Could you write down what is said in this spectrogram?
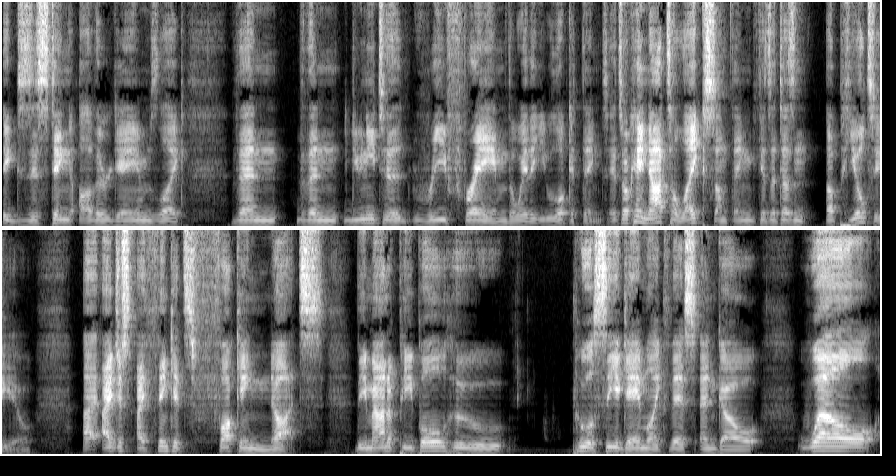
existing other games, like, then then you need to reframe the way that you look at things. It's okay not to like something because it doesn't appeal to you. I, I just I think it's fucking nuts the amount of people who who will see a game like this and go, well,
